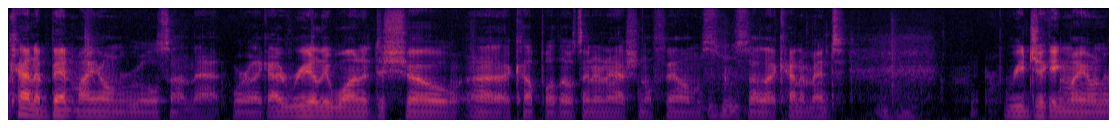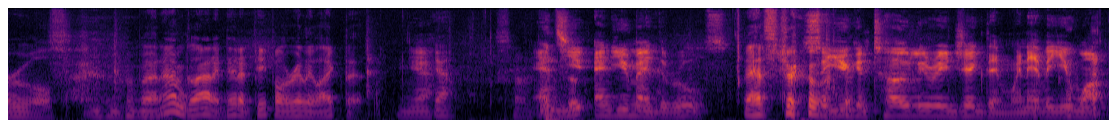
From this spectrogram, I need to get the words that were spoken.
kind of bent my own rules on that. Where like I really wanted to show uh, a couple of those international films, so that kind of meant rejigging my own rules. but I'm glad I did it. People really liked it. yeah. Yeah. So. And so- you and you made the rules, That's true. so you can totally rejig them whenever you want.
